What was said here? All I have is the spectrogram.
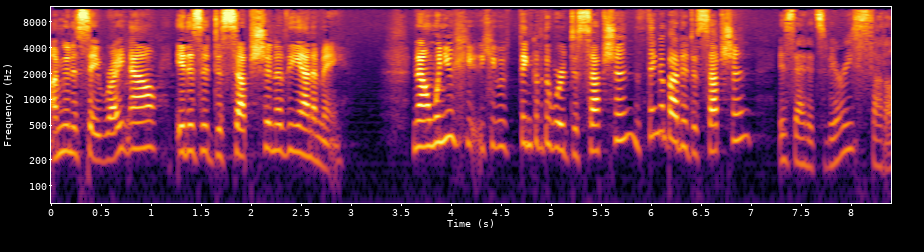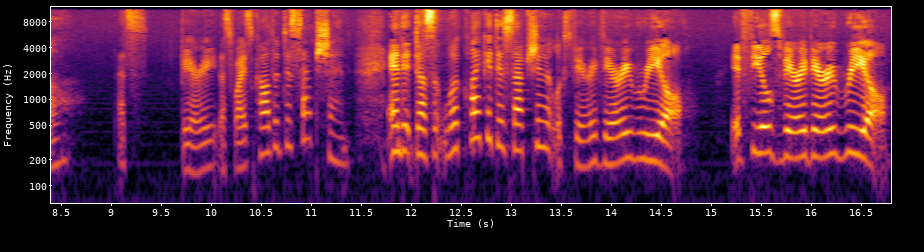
I'm going to say right now, it is a deception of the enemy. Now, when you, he- think of the word deception, the thing about a deception is that it's very subtle. That's very, that's why it's called a deception. And it doesn't look like a deception, it looks very, very real. It feels very, very real.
